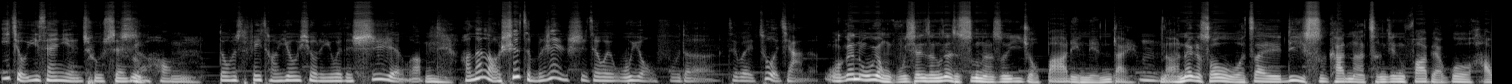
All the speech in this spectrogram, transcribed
一九一三年出生的哈。都是非常优秀的一位的诗人哦。嗯，好，那老师怎么认识这位吴永福的这位作家呢？我跟吴永福先生认识呢，是一九八零年代。嗯，啊，那个时候我在《历史刊》呢，曾经发表过好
